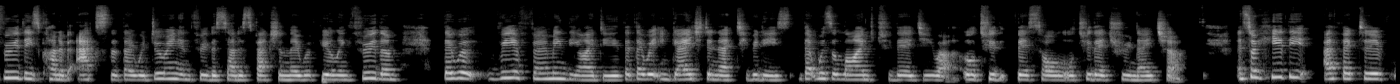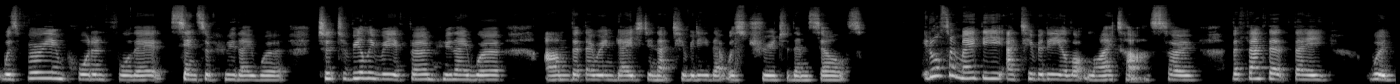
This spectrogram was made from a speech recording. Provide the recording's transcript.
Through these kind of acts that they were doing and through the satisfaction they were feeling through them, they were reaffirming the idea that they were engaged in activities that was aligned to their jiwa or to their soul or to their true nature. And so here the affective was very important for their sense of who they were, to, to really reaffirm who they were, um, that they were engaged in activity that was true to themselves. It also made the activity a lot lighter. So the fact that they were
